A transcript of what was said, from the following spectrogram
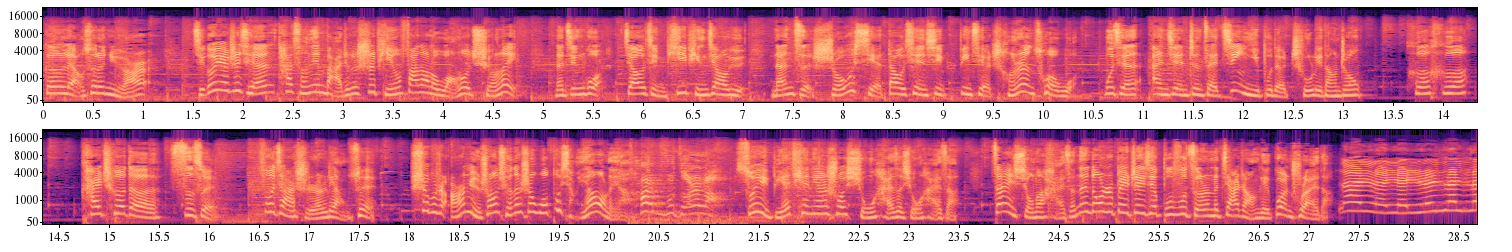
跟两岁的女儿。几个月之前，他曾经把这个视频发到了网络群里，那经过交警批评教育，男子手写道歉信，并且承认错误。目前案件正在进一步的处理当中。呵呵，开车的四岁，副驾驶两岁，是不是儿女双全的生活不想要了呀？太不负责任了！所以别天天说熊孩子，熊孩子，再熊的孩子，那都是被这些不负责任的家长给惯出来的。啦啦啦啦啦啦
